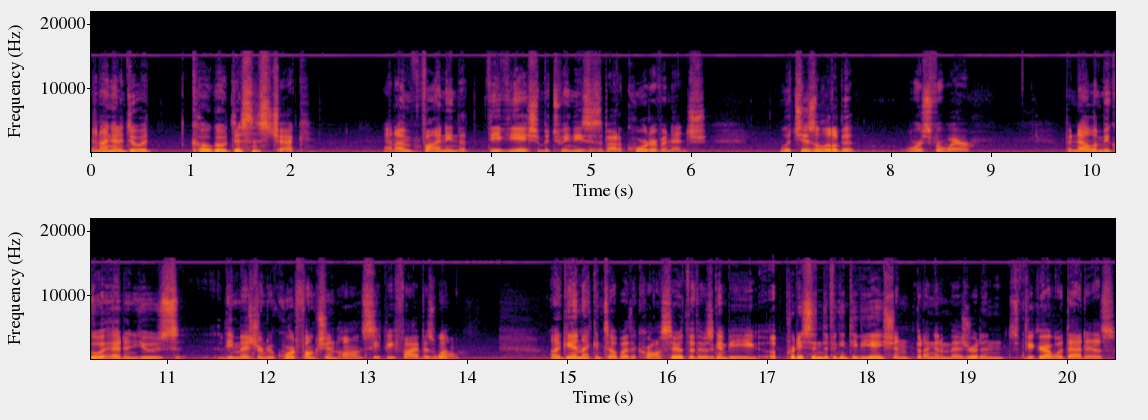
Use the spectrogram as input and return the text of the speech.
and I'm going to do a COGO distance check, and I'm finding that the deviation between these is about a quarter of an inch, which is a little bit worse for wear. But now let me go ahead and use the measure and record function on CP5 as well. Again, I can tell by the crosshair that there's going to be a pretty significant deviation, but I'm going to measure it and figure out what that is.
